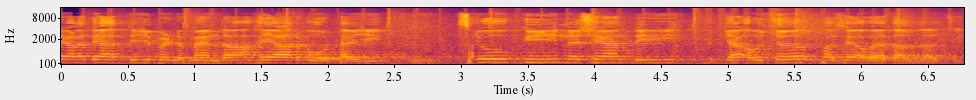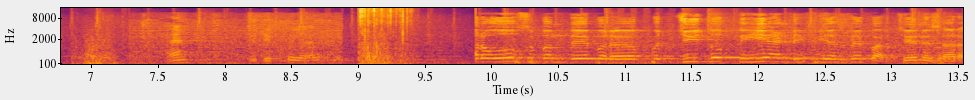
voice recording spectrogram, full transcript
ਪਟਿਆਲਾ ਦੇ ਹਾਤੀ ਜੀ ਪਿੰਡ ਪੈਂਦਾ ਹਜ਼ਾਰ ਵੋਟ ਹੈ ਜੀ। ਜੋ ਕਿ ਨਸ਼ਿਆਂ ਦੀ ਜਾਂ ਉਹ 'ਚ ਫਸਿਆ ਹੋਇਆ ਦਲਦਲ 'ਚ। ਹੈ? ਤੇ ਦੇਖੋ ਯਾਰ। ਪਰ ਉਸ ਬੰਦੇ ਪਰ 25 ਤੋਂ 30 ਐਨਡੀਪੀਐਸ ਦੇ ਪਰਚੇ ਨੇ ਸਰ।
